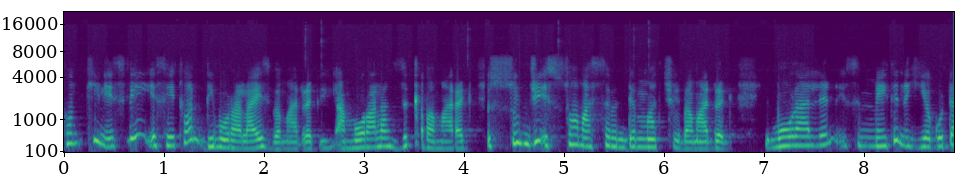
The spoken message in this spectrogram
continuously የሴቷን demoralize በማድረግ ሞራላን ዝቅ በማድረግ እሱ እንጂ እሷ ማሰብ እንደማትችል በማድረግ ሞራልን፣ ስሜትን እየጎዳ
